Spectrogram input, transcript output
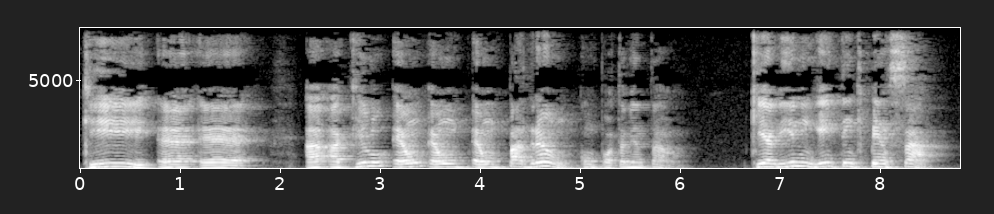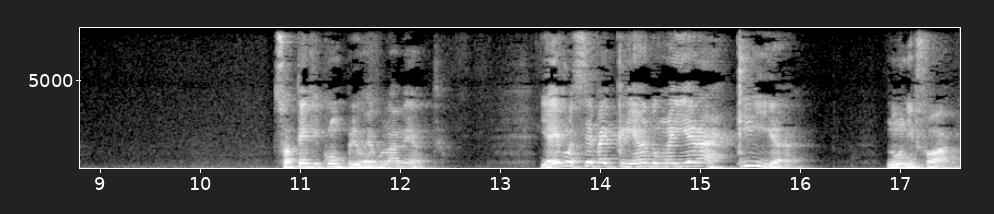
que é, é, a, aquilo é um, é, um, é um padrão comportamental. Que ali ninguém tem que pensar, só tem que cumprir o regulamento. E aí você vai criando uma hierarquia no uniforme.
